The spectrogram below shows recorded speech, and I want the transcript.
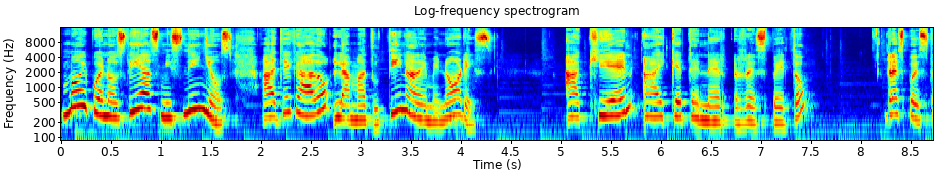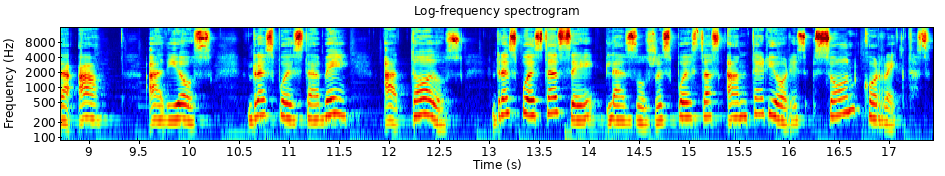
Muy buenos días mis niños, ha llegado la matutina de menores. ¿A quién hay que tener respeto? Respuesta A, a Dios. Respuesta B, a todos. Respuesta C, las dos respuestas anteriores son correctas.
